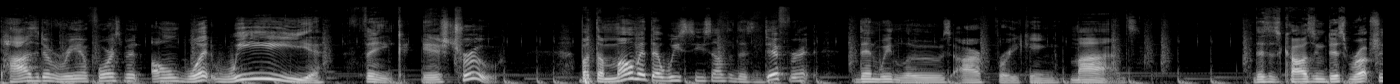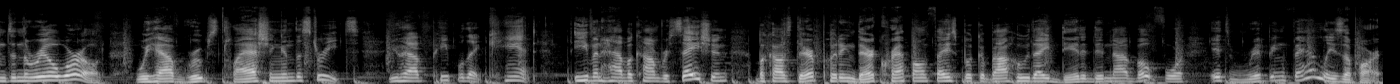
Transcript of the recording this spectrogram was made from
positive reinforcement on what we think is true. But the moment that we see something that's different, then we lose our freaking minds. This is causing disruptions in the real world. We have groups clashing in the streets. You have people that can't even have a conversation because they're putting their crap on Facebook about who they did and did not vote for. It's ripping families apart.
